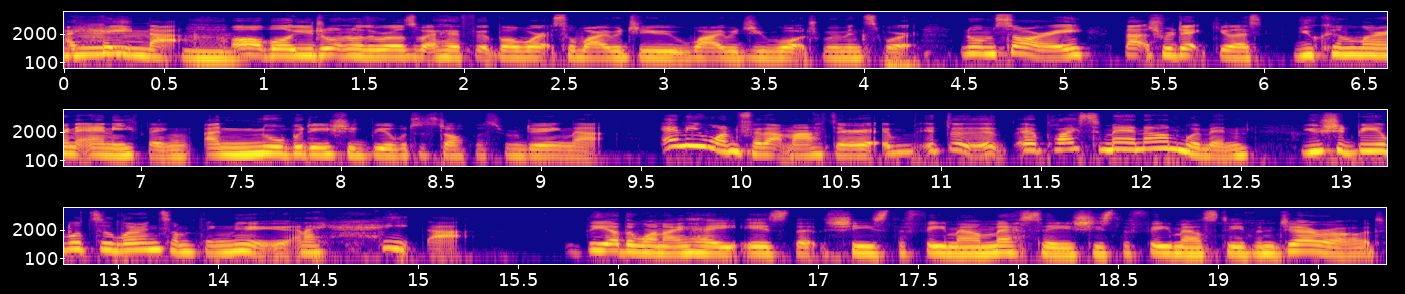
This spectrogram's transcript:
I hate that. Mm. Oh well, you don't know the rules about how football works, so why would you why would you watch women's sport? No, I'm sorry, that's ridiculous. You can learn anything, and nobody should be able to stop us from doing that. Anyone, for that matter. It, it, it applies to men and women. You should be able to learn something new, and I hate that. The other one I hate is that she's the female Messi. She's the female Steven Gerrard.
